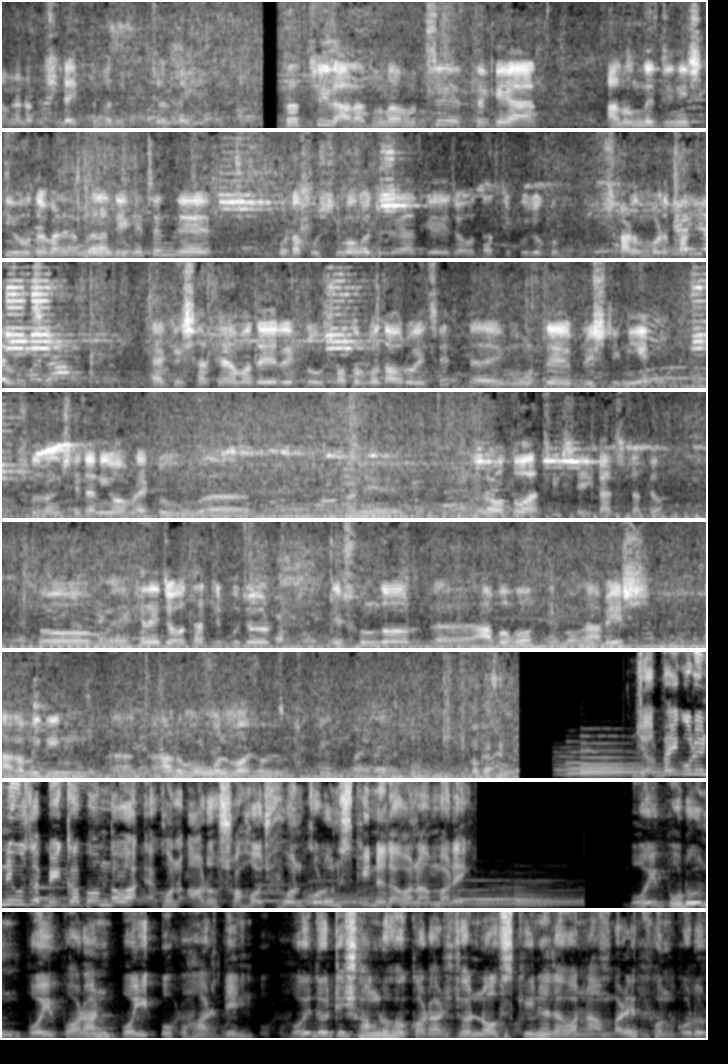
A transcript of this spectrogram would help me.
আমরা ডক্টর শিলাদিত্য ভাদুরী জলপাইগুড়ি জগদ্ধাত্রীর আরাধনা হচ্ছে এর থেকে আর আনন্দের জিনিস কি হতে পারে? আপনারা দেখেছেন যে গোটা পশ্চিমবঙ্গ জুড়ে আজকে জগদ্ধাত্রী পুজো খুব সাড়ম্বরে পালিত হচ্ছে। একই সাথে আমাদের একটু সতর্কতাও রয়েছে, এই মুহূর্তে বৃষ্টি নিয়ে। সুতরাং সেটা নিয়েও আমরা একটু মানে রত আছি সেই কাজটাতেও। তো এখানে জগদ্ধাত্রী পুজোর যে সুন্দর আবহ এবং আবেশ, আগামী দিন আরও মঙ্গলময় ইউ। জলপাইগুড়ি নিউজে বিজ্ঞাপন দেওয়া এখন আরও সহজ। ফোন করুন স্ক্রিনে দেওয়া নাম্বারে। বই পড়ুন, বই পড়ান, বই উপহার দিন। বই দুটি সংগ্রহ করার জন্য স্ক্রিনে দেওয়া নাম্বারে ফোন করুন।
